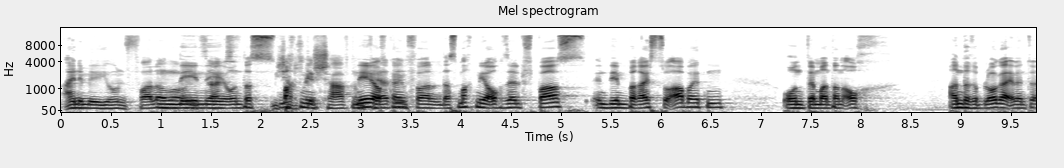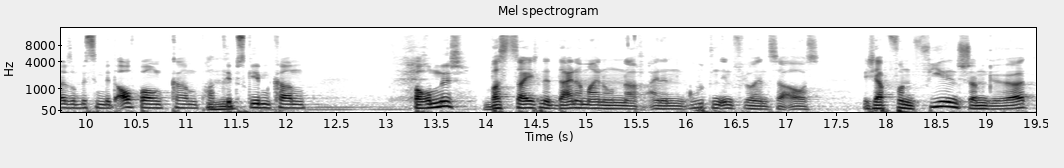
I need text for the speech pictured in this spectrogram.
eine Million Follower Nee, und nee, sagst, und das ich macht mir geschafft und Nee, auf keinen Fall. Das macht mir auch selbst Spaß, in dem Bereich zu arbeiten. Und wenn man dann auch andere Blogger eventuell so ein bisschen mit aufbauen kann, ein paar Mhm. Tipps geben kann, warum nicht? Was zeichnet deiner Meinung nach einen guten Influencer aus? Ich habe von vielen schon gehört,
